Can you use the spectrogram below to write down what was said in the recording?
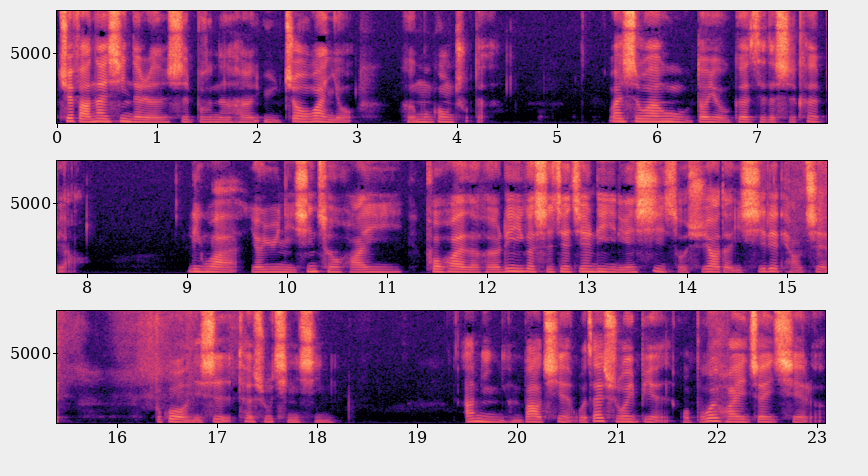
缺乏耐性的人是不能和宇宙万有和睦共处的。万事万物都有各自的时刻表。另外，由于你心存怀疑，破坏了和另一个世界建立联系所需要的一系列条件。不过，你是特殊情形。阿米，很抱歉，我再说一遍，我不会怀疑这一切了。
